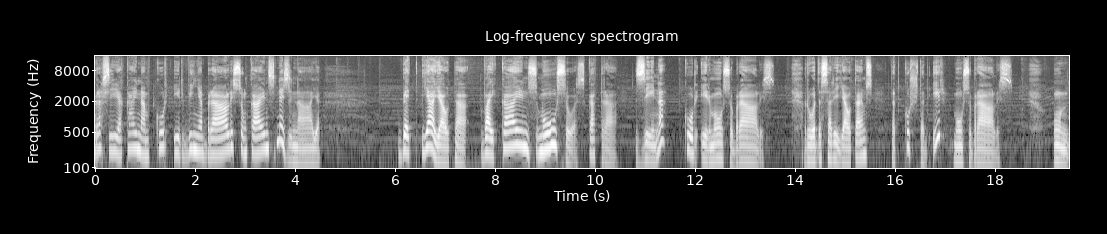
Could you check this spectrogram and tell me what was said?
prasīja Kainam, kur ir viņa brālis, un Kains nezināja. Bet jājautā, vai Kains mūsos katrā zina, kur ir mūsu brālis? Rodas arī jautājums, tad kurš tad ir mūsu brālis? Un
